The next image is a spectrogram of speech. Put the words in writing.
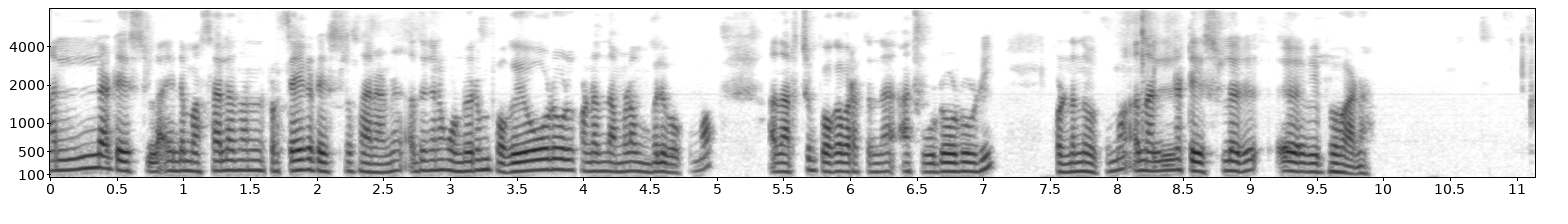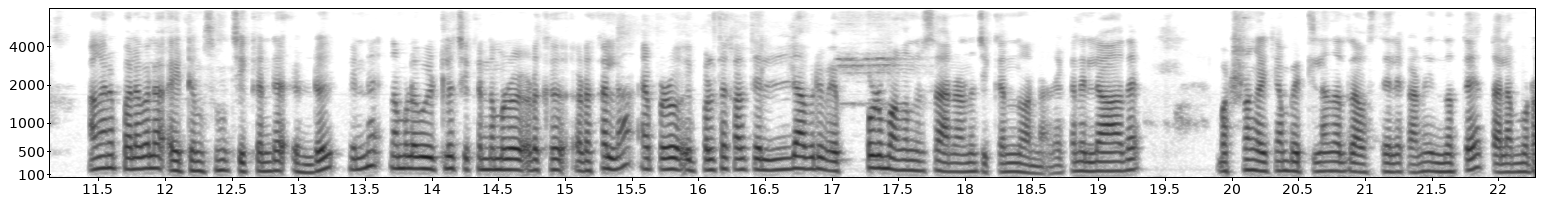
നല്ല ടേസ്റ്റുള്ള അതിന്റെ മസാല എന്ന് പറഞ്ഞാൽ പ്രത്യേക ടേസ്റ്റുള്ള സാധനമാണ്. അതിങ്ങനെ കൊണ്ടുവരും പുകയോടുകൂടി കൊണ്ടുവന്ന് നമ്മളെ മുമ്പിൽ വെക്കുമ്പോൾ അത് നിറച്ച് പുക പറക്കുന്ന ആ ചൂടോടുകൂടി കൊണ്ടുവന്ന് വെക്കുമ്പോൾ അത് നല്ല ടേസ്റ്റുള്ളൊരു വിഭവമാണ്. അങ്ങനെ പല പല ഐറ്റംസും ചിക്കന്റെ ഉണ്ട്. പിന്നെ നമ്മുടെ വീട്ടിൽ ചിക്കൻ നമ്മൾ ഇടയ്ക്ക് ഇടക്കല്ല. എപ്പോഴും ഇപ്പോഴത്തെ കാലത്ത് എല്ലാവരും എപ്പോഴും വാങ്ങുന്ന ഒരു സാധനമാണ് ചിക്കൻ എന്ന് പറഞ്ഞാൽ ചിക്കൻ ഇല്ലാതെ ഭക്ഷണം കഴിക്കാൻ പറ്റില്ല എന്നുള്ള അവസ്ഥയിലേക്കാണ് ഇന്നത്തെ തലമുറ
